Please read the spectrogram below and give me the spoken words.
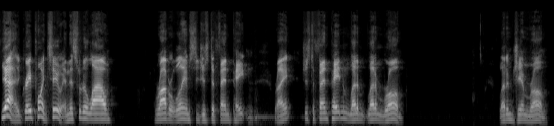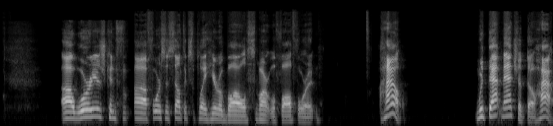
yeah, great point too. And this would allow Robert Williams to just defend Payton, right? Just defend Payton, let him let him roam, let him Jim roam. Uh, Warriors can f- uh, force the Celtics to play hero ball. Smart will fall for it. How? With that matchup, though, how?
